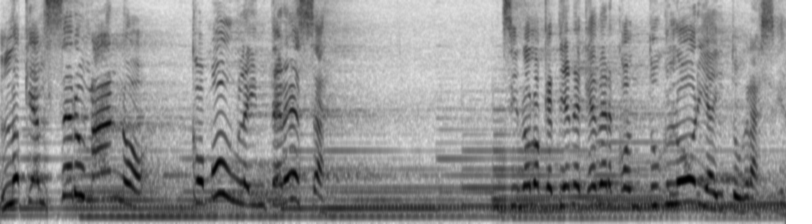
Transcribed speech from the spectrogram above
lo que al ser humano común le interesa, sino lo que tiene que ver con tu gloria y tu gracia.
